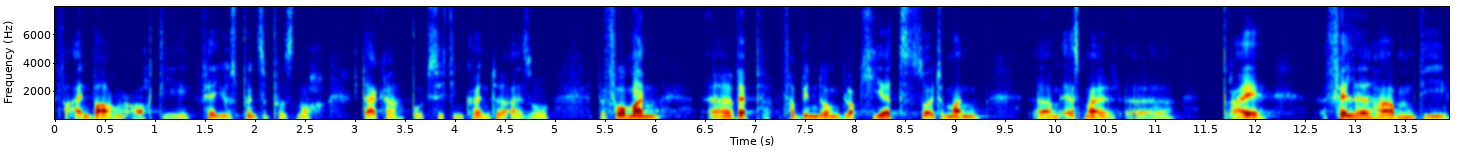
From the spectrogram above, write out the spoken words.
Vereinbarung auch die Fair Use Principles noch stärker berücksichtigen könnte. Also bevor man äh, Webverbindungen blockiert, sollte man ähm, erstmal drei Fälle haben, die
